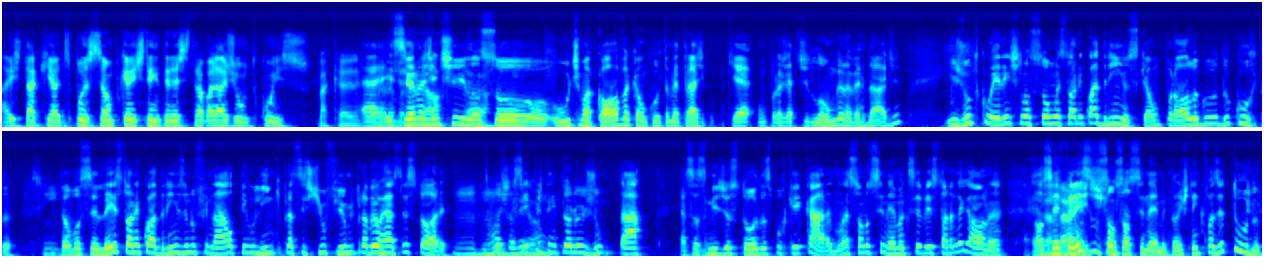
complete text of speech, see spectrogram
a gente está aqui à disposição porque a gente tem interesse de trabalhar junto com isso. Bacana. É, esse ano a legal, gente legal. lançou o Última Cova, que é um curta-metragem, que é um projeto de longa, na verdade. E junto com ele a gente lançou uma história em quadrinhos, que é um prólogo do curta. Sim. Então você lê a história em quadrinhos e no final tem o link pra assistir o filme pra ver o resto da história. Uhum. Então a gente tá sempre legal. tentando juntar essas mídias todas, porque, cara, não é só no cinema que você vê história legal, né? Nossas Exatamente. referências não são só cinema, então a gente tem que fazer tudo.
